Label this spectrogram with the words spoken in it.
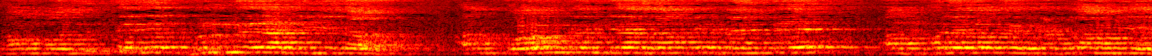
हम मदद करिए भूल मेरा जी साहब हम कोरम कमिटिया साहब के टाइम पे हम पूरे लोग इकट्ठा होंगे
